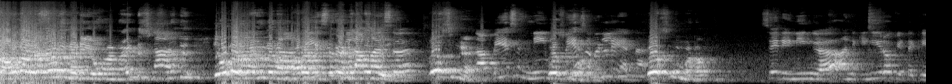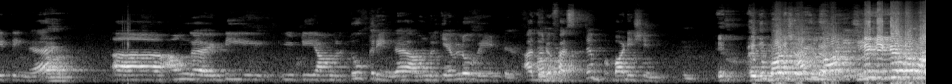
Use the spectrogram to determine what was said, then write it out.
அவ்வளவு அழகான நடிகை உங்க 96 நான் எவ்வளவு பாராட்டிக்கிறேன். பேசுங்க நான் பேச நீ பேசுங்க. பேச விடல என்ன? பேசுங்க மேடம் சரி நீங்க அன்னைக்கு ஹீரோ கிட்ட கேட்டீங்க. அவங்க இப்படி இப்படி அவங்க தூக்குறீங்க அவங்களுக்கு எவ்வளவு weight? அதோட ஆமா. ஃபர்ஸ்ட் பாடி ஷேமிங் இது பாடி ஷேமிங் இல்ல. body shaming. இன்னைக்கு கேட்டமா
